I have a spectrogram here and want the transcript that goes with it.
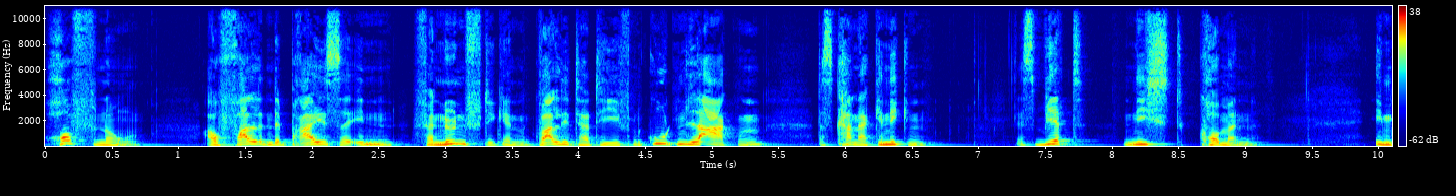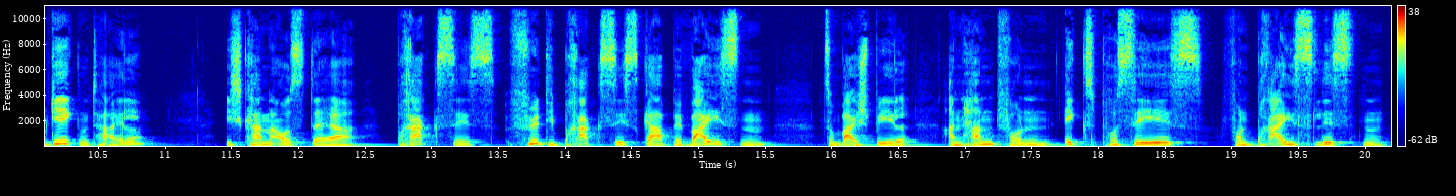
Hoffnung auf fallende Preise in vernünftigen, qualitativen, guten Lagen, das kann er knicken. Es wird nicht kommen. Im Gegenteil, ich kann aus der Praxis für die Praxis gar beweisen, zum Beispiel anhand von Exposés, von Preislisten,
